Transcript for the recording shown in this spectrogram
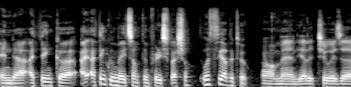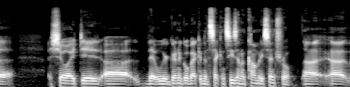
and uh, I think, uh, I, I think we made something pretty special. What's the other two? Oh man, the other two is a, a show I did uh, that we're going to go back into the second season on Comedy Central. Uh, uh,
